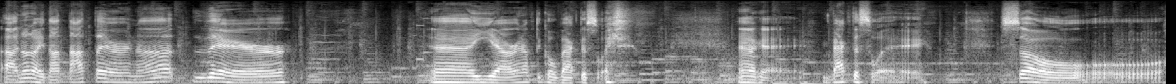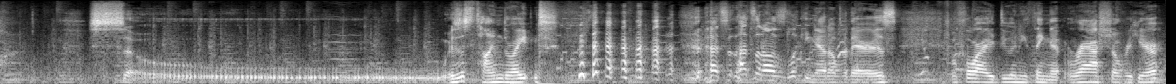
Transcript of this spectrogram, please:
Uh, no, no, not, not there, not there. Uh, yeah, we're gonna have to go back this way. okay, back this way. So... So... Is this timed right? that's, that's what I was looking at over there, is before I do anything rash over here.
